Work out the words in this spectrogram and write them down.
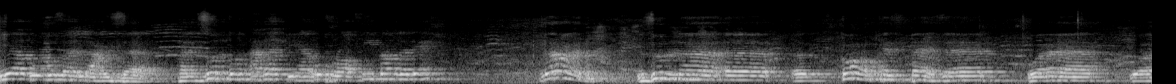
يا ضيوفنا الأعزاء هل زرتم أماكن أخرى في بنغلاديش؟ نعم زرنا كوكس بازار و و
